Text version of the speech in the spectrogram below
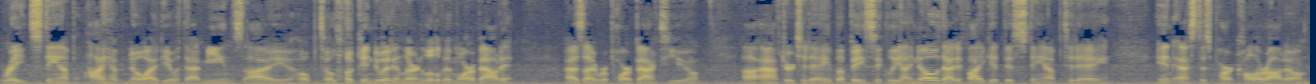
rate stamp. I have no idea what that means. I hope to look into it and learn a little bit more about it as I report back to you uh, after today. But basically, I know that if I get this stamp today in Estes Park, Colorado,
